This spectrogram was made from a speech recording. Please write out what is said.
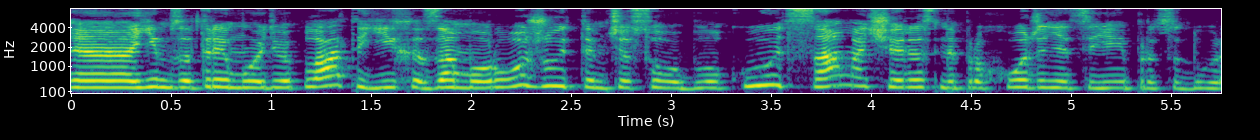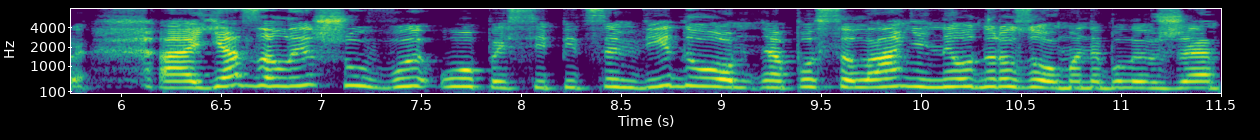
е, їм затримують виплати, їх заморожують, тимчасово блокують саме через непроходження цієї процедури. Е, Я залишу в описі під цим відео посилання. Неодноразово в мене були вже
